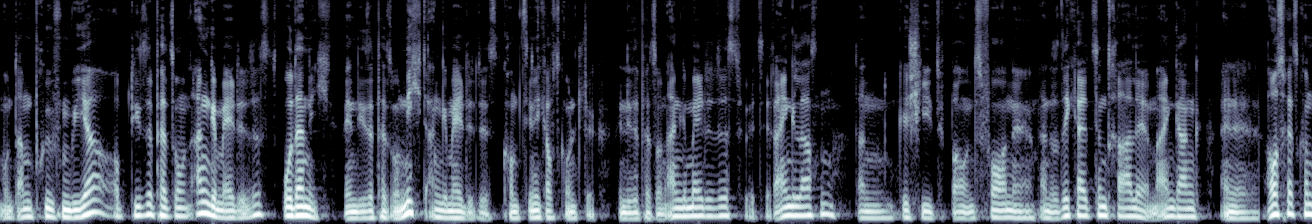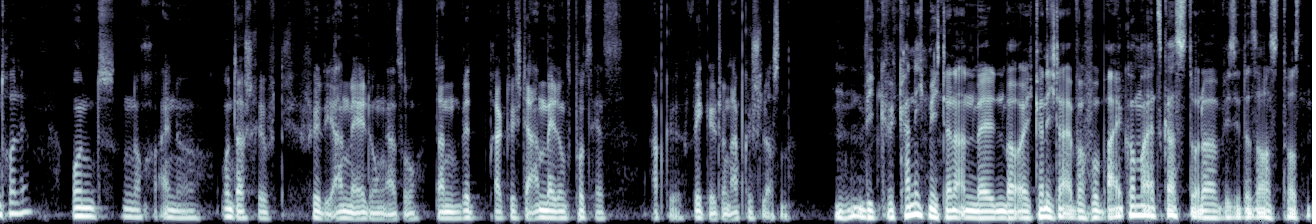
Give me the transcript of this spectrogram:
und dann prüfen wir, ob diese Person angemeldet ist oder nicht. Wenn diese Person nicht angemeldet ist, kommt sie nicht aufs Grundstück. Wenn diese Person angemeldet ist, wird sie reingelassen. Dann geschieht bei uns vorne an der Sicherheitszentrale im Eingang eine Ausweiskontrolle und noch eine Unterschrift für die Anmeldung. Also dann wird praktisch der Anmeldungsprozess abgewickelt und abgeschlossen. Mhm. Wie, wie kann ich mich dann anmelden bei euch? Kann ich da einfach vorbeikommen als Gast oder wie sieht das aus, Thorsten?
